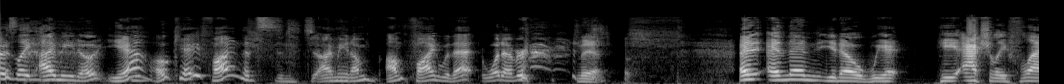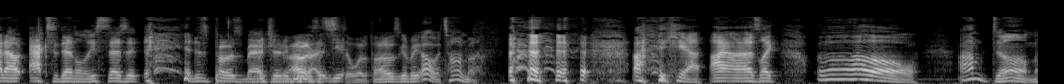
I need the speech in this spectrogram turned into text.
I was like, I mean, oh, yeah, okay, fine. That's, I mean, I'm, I'm fine with that. Whatever. yeah. And and then you know we he actually flat out accidentally says it in his post match interview. I, I like, still would have thought it was gonna be. Oh, it's Honma. I- yeah, I, I was like, oh, I'm dumb.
